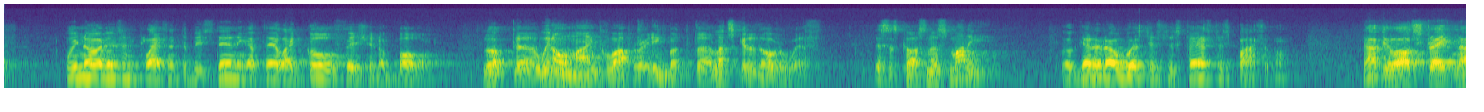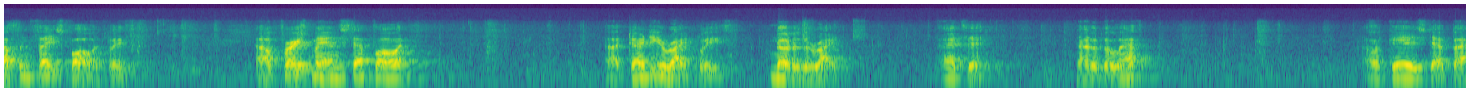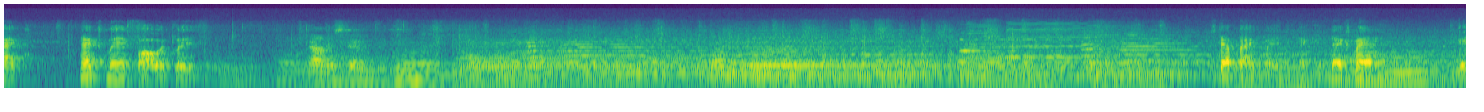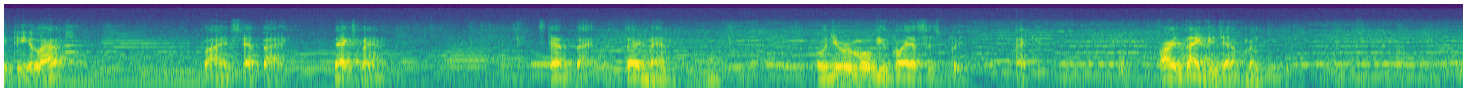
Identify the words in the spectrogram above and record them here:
We know it isn't pleasant to be standing up there like goldfish in a bowl. Look, uh, we don't mind cooperating, but uh, let's get it over with. This is costing us money. We'll get it over with just as fast as possible. Now, if you'll all straighten up and face forward, please. Now, first man, step forward. Now, turn to your right, please. No, to the right. That's it. Now to the left. Okay, step back. Next man forward, please. Stairs, please. Step back, please. Thank you. Next man. Okay, to your left. Fine, step back. Next man. Step back. please. Third man. Would you remove your glasses, please? Thank you. All right, thank you, gentlemen.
